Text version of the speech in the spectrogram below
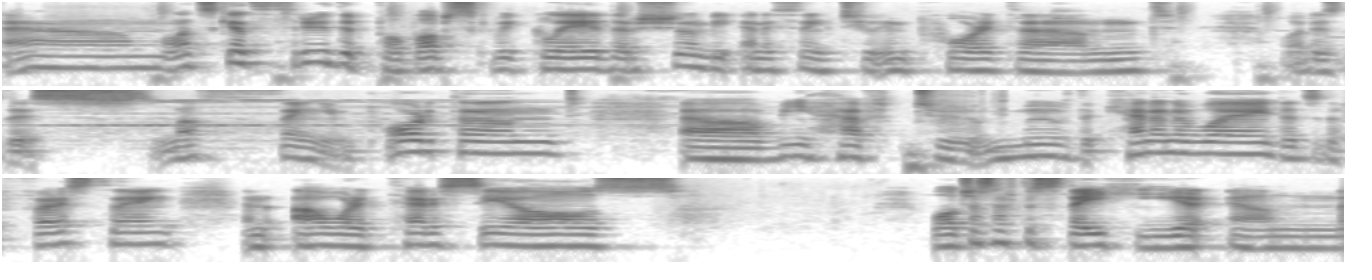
um, let's get through the pop-ups quickly. There shouldn't be anything too important. What is this? Nothing important. Uh, we have to move the cannon away. That's the first thing. And our tercios... We'll just have to stay here and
